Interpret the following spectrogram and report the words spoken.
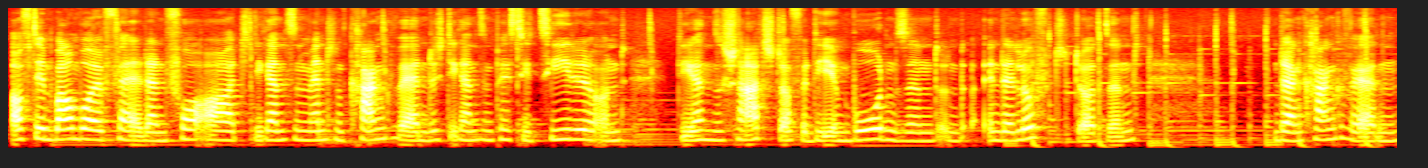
auf den Baumwollfeldern vor Ort die ganzen Menschen krank werden durch die ganzen Pestizide und die ganzen Schadstoffe, die im Boden sind und in der Luft dort sind, dann krank werden,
